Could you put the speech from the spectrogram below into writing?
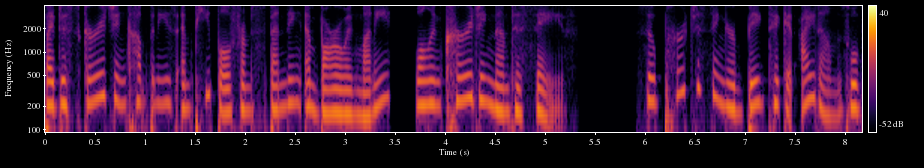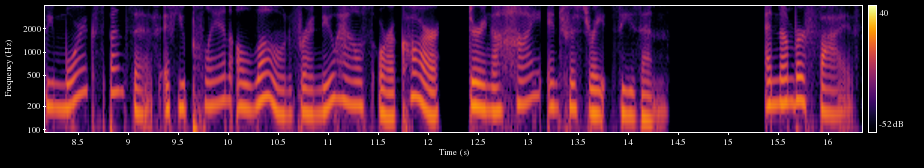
by discouraging companies and people from spending and borrowing money while encouraging them to save. So, purchasing your big ticket items will be more expensive if you plan a loan for a new house or a car during a high interest rate season. And number five,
